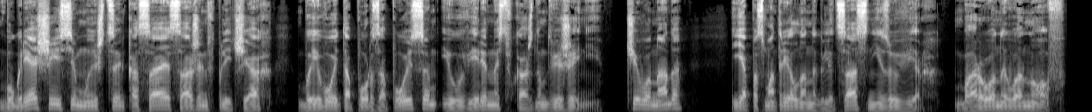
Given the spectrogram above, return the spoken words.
Бугрящиеся мышцы, косая сажень в плечах, боевой топор за поясом и уверенность в каждом движении. Чего надо? Я посмотрел на наглеца снизу вверх. «Барон Иванов»,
